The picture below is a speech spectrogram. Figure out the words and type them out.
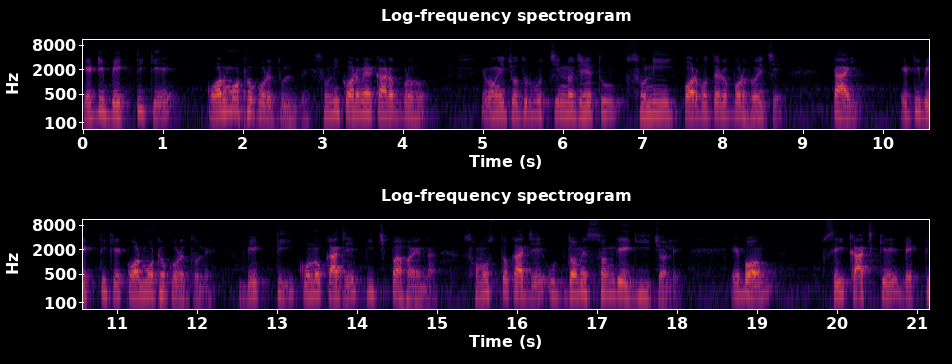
এটি ব্যক্তিকে কর্মঠ করে তুলবে। শনি কর্মের কারক গ্রহ এবং এই চতুর্ভুজ চিহ্ন যেহেতু শনি পর্বতের ওপর হয়েছে, তাই এটি ব্যক্তিকে কর্মঠ করে তোলে। ব্যক্তি কোনো কাজে পিছপা হয় না, সমস্ত কাজে উদ্যমের সঙ্গে এগিয়ে চলে এবং সেই কাজকে ব্যক্তি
